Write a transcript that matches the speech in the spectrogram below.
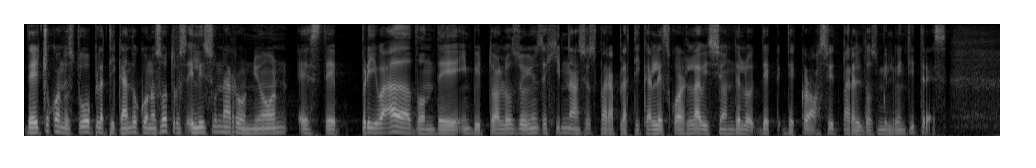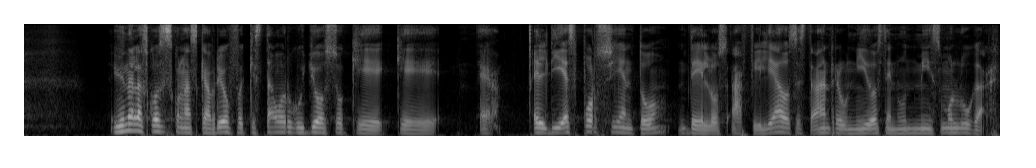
De hecho, cuando estuvo platicando con nosotros, él hizo una reunión este, privada donde invitó a los dueños de gimnasios para platicarles cuál es la visión de, CrossFit para el 2023. Y una de las cosas con las que abrió fue que estaba orgulloso que, que eh, el 10% de los afiliados estaban reunidos en un mismo lugar.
